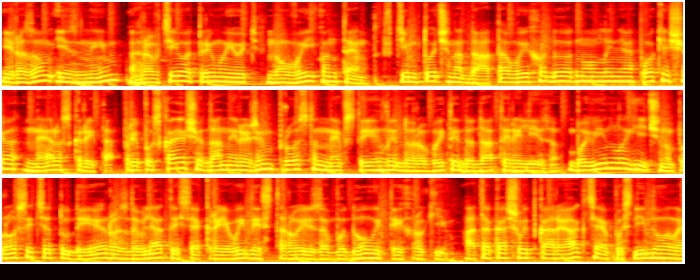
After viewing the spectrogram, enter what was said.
і разом із ним гравці отримують новий контент. Втім, точна дата виходу оновлення поки що не розкрита. Припускаю, що даний режим просто не встигли доробити до дати релізу, бо він логічно проситься туди роздивлятися краєвиди старої забудови тих років. А така швидка реакція послідувала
